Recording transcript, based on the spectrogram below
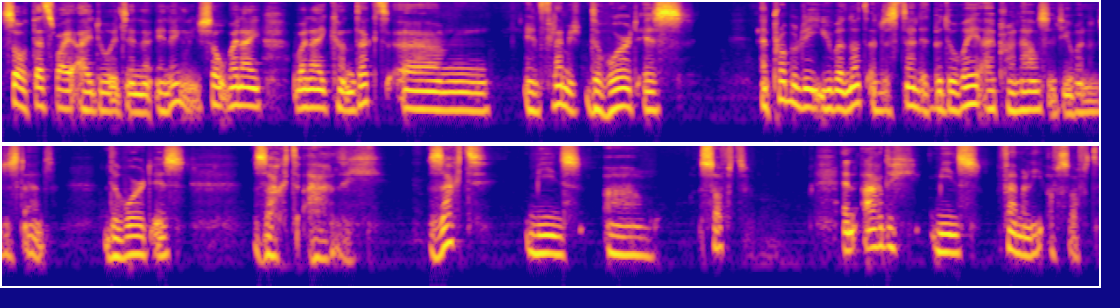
So that's why I do it in in English. So when I when I conduct um, in Flemish, the word is and probably you will not understand it, but the way I pronounce it, you will understand. The word is zachtaardig. Zacht means um, soft, and aardig means family of soft.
